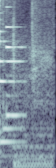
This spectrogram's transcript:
네.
